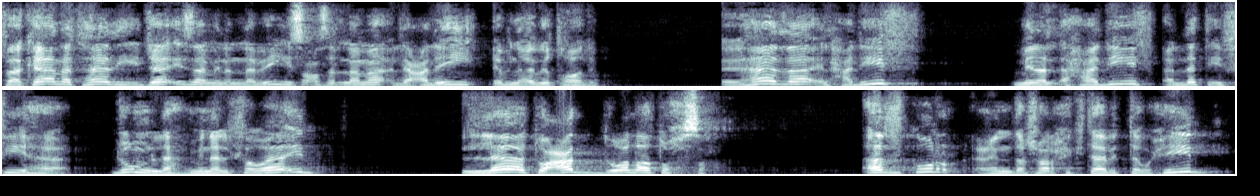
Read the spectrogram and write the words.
فكانت هذه جائزة من النبي صلى الله عليه وسلم لعلي بن أبي طالب. هذا الحديث من الأحاديث التي فيها جملة من الفوائد لا تعد ولا تحصى. أذكر عند شرح كتاب التوحيد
